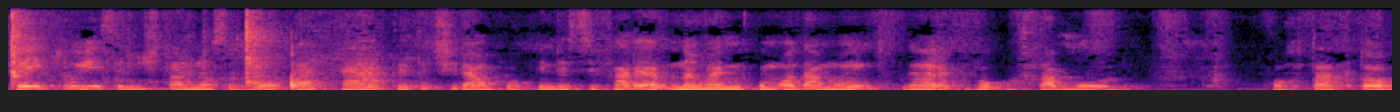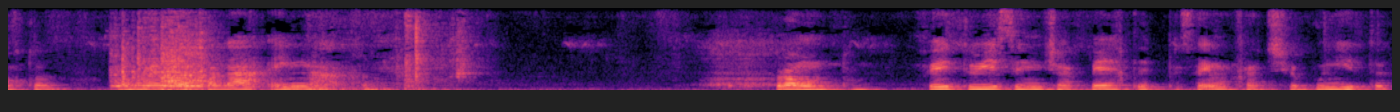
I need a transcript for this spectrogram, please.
Feito isso, a gente traz nosso bolo pra cá, tenta tirar um pouquinho desse farelo. Não vai me incomodar muito, na hora que eu vou cortar bolo. Cortar torta, não vai atrapalhar em nada. Pronto. Feito isso, a gente aperta para sair uma fatia bonita.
